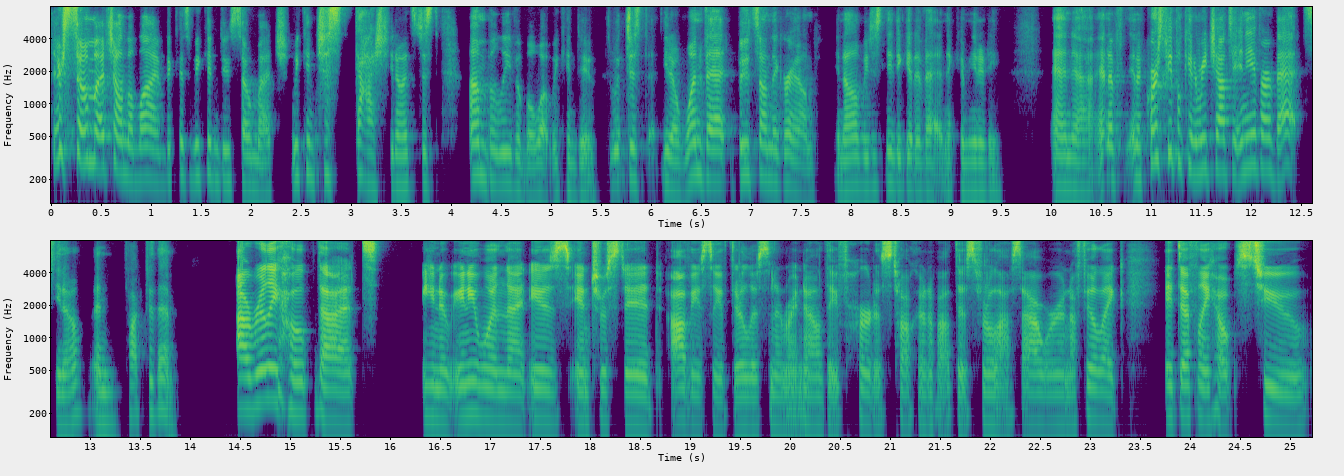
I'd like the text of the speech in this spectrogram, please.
There's so much on the line because we can do so much. We can just, gosh, you know, it's just unbelievable what we can do with just you know one vet, boots on the ground. You know, we just need to get a vet in a community, and uh, and of, and of course, people can reach out to any of our vets, you know, and talk to them. I really hope that you know, anyone that is interested, obviously, if they're listening right now, they've heard us talking about this for the last hour. And I feel like it definitely helps to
